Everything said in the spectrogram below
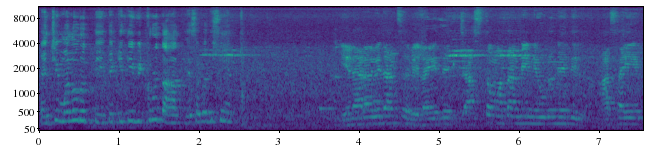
त्यांची मनोवृत्ती ते किती विकृत आहात हे सगळं दिसून येतं. येणाऱ्या विधानसभेला येथे जास्त मतांनी निवडून येतील असा एक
